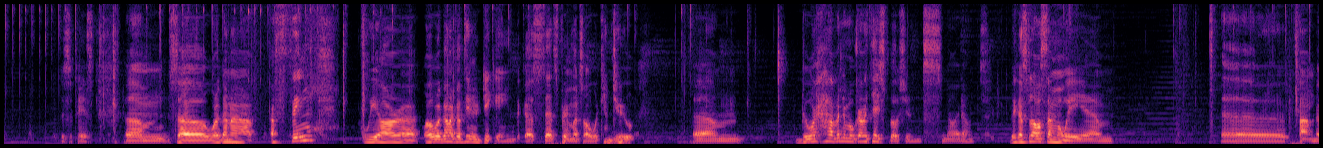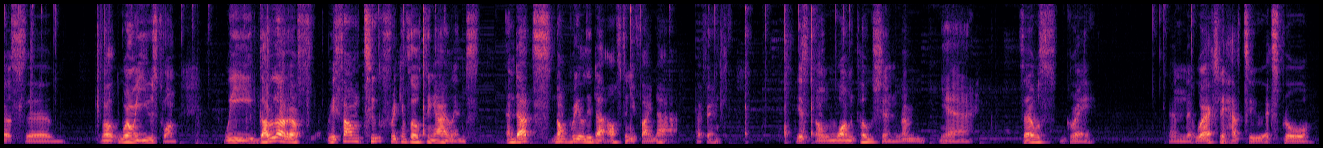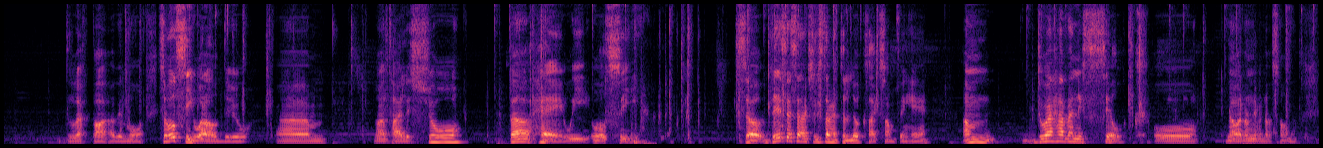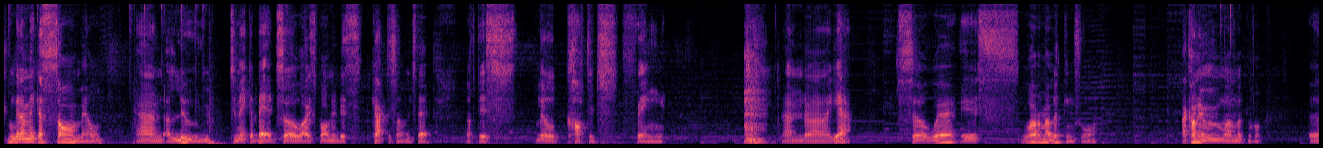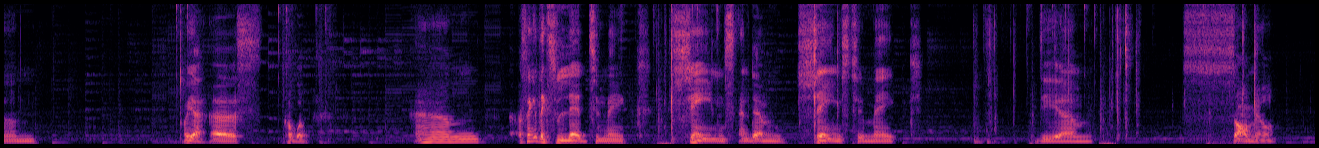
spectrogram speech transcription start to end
disappears. Um, so we're gonna, I think we are, uh, well we're gonna continue digging because that's pretty much all we can do. Um, do I have any more gravitation potions? No I don't. Because last time when we, um, uh, found us, uh, well, when we used one, we got a lot of, we found two freaking floating islands. And that's not really that often you find that, I think. Just on one potion, um, yeah. So that was great. And we actually have to explore the left part a bit more. So we'll see what I'll do. Um, not entirely sure. But hey, we will see. So this is actually starting to look like something here. Um, do I have any silk or no? I don't even have a sawmill. I'm gonna make a sawmill and a loom to make a bed. So I spawn in this cactus home instead of this little cottage thing. and uh, yeah. So where is what am I looking for? I can't even remember what I'm looking for. Um, oh yeah, uh, cobweb. Um, I think it takes lead to make chains, and then chains to make the um, sawmill.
